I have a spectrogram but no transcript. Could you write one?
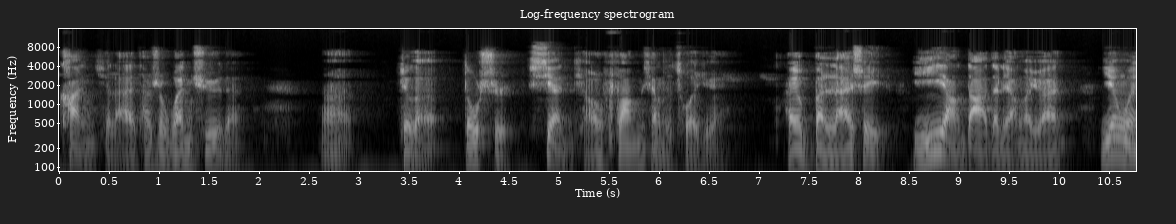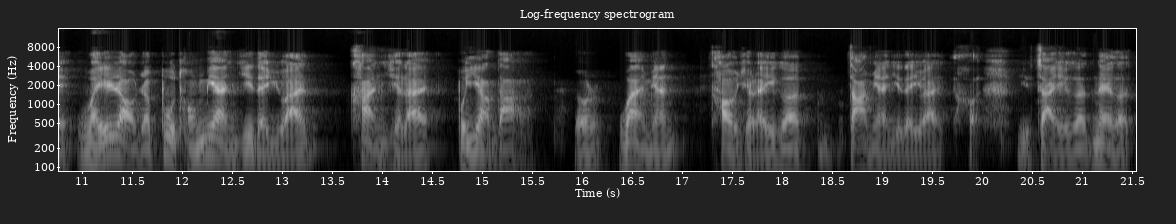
看起来它是弯曲的，啊，这个都是线条方向的错觉。还有本来是一样大的两个圆，因为围绕着不同面积的圆，看起来不一样大了，就是外面。套起来一个大面积的圆和再一个那个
